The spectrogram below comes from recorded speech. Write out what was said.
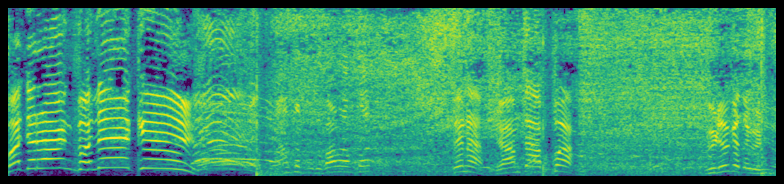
बजरंग भले की। ते ना ह्यो आमचा आप्पा। व्हिडिओ घेतो व्हिडिओ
